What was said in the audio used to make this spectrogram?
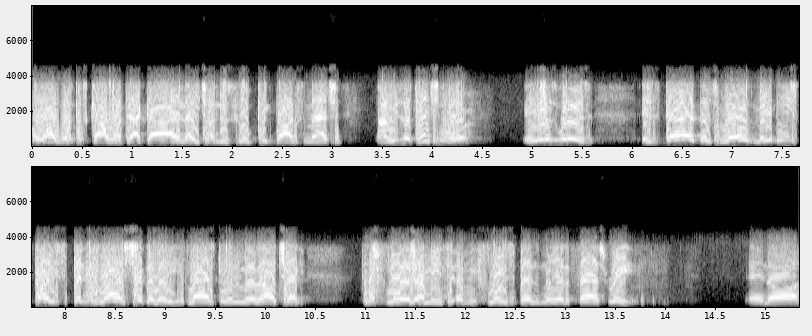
Oh, I want this guy, I want that guy, and now he's trying to do this little kickboxing match. I mean, he's an attention whore. It is what it is. His dad, as well, maybe he's probably spent his last check already, his last three hundred million dollar check. Because Floyd, I mean, I mean, Floyd spends money at a fast rate, and uh,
